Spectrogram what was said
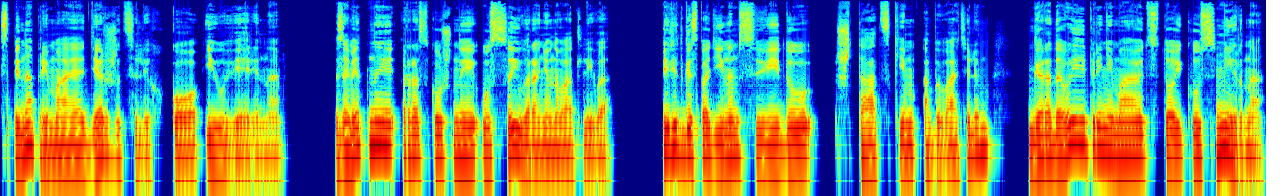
Спина прямая, держится легко и уверенно. Заметные роскошные усы вороненого отлива. Перед господином с виду штатским обывателем городовые принимают стойку смирно.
